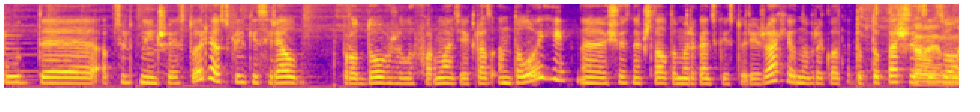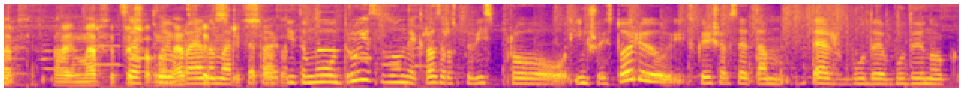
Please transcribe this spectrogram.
буде абсолютно інша історія, оскільки серіал продовжили в форматі якраз антології, е, щось на кшталт американської історії жахів, наприклад. Тобто перший це сезон Мерфі. Райан Мерфі це вплив на Райана Мерфі, і, так. і, і тому другий сезон якраз розповість про іншу історію. І скоріше все там теж буде будинок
